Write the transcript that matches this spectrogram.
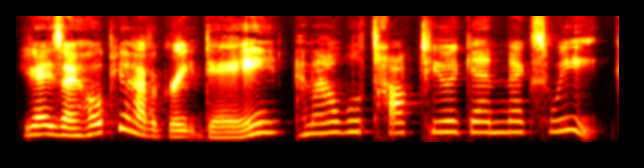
You guys, I hope you have a great day and I will talk to you again next week.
